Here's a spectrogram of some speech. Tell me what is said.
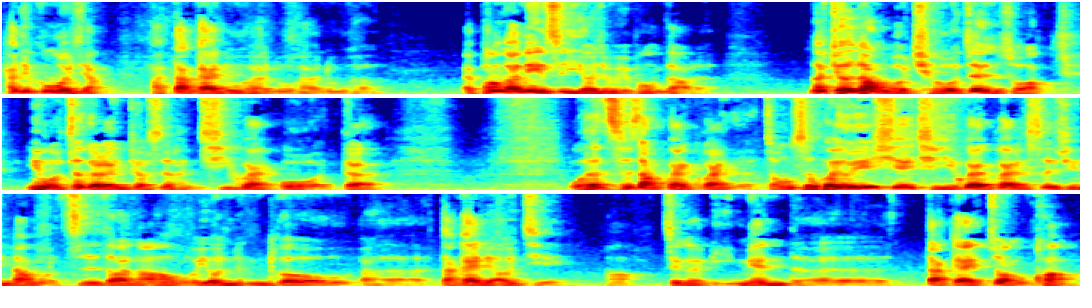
他就跟我讲，他大概如何如何如何。哎，碰到那次以后就没碰到了，那就让我求证说，因为我这个人就是很奇怪，我的我的磁场怪怪的，总是会有一些奇奇怪怪的事情让我知道，然后我又能够呃大概了解啊这个里面的大概状况，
